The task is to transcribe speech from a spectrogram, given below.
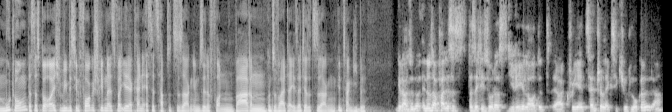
Vermutung, dass das bei euch wie ein bisschen vorgeschriebener ist, weil ihr ja keine Assets habt sozusagen im Sinne von Waren und so weiter. Ihr seid ja sozusagen intangibel. Genau, also in unserem Fall ist es tatsächlich so, dass die Regel lautet, ja, create central, execute local, ja.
